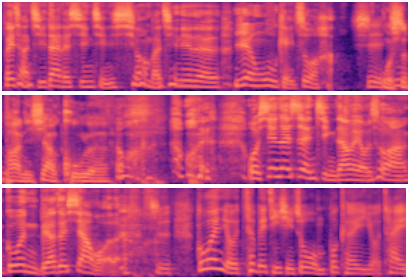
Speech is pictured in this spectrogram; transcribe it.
非常期待的心情，希望把今天的任务给做好。是，我是怕你吓哭了。我我我现在是很紧张，没有错啊，顾问你不要再吓我了。是顾问有特别提醒说，我们不可以有太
